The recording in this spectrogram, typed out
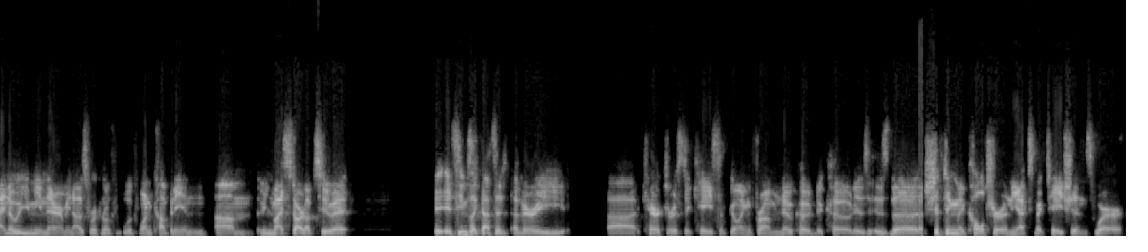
I know what you mean there. I mean, I was working with with one company, and um, I mean, my startup to it. It, it seems like that's a, a very uh, characteristic case of going from no code to code is is the shifting the culture and the expectations where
